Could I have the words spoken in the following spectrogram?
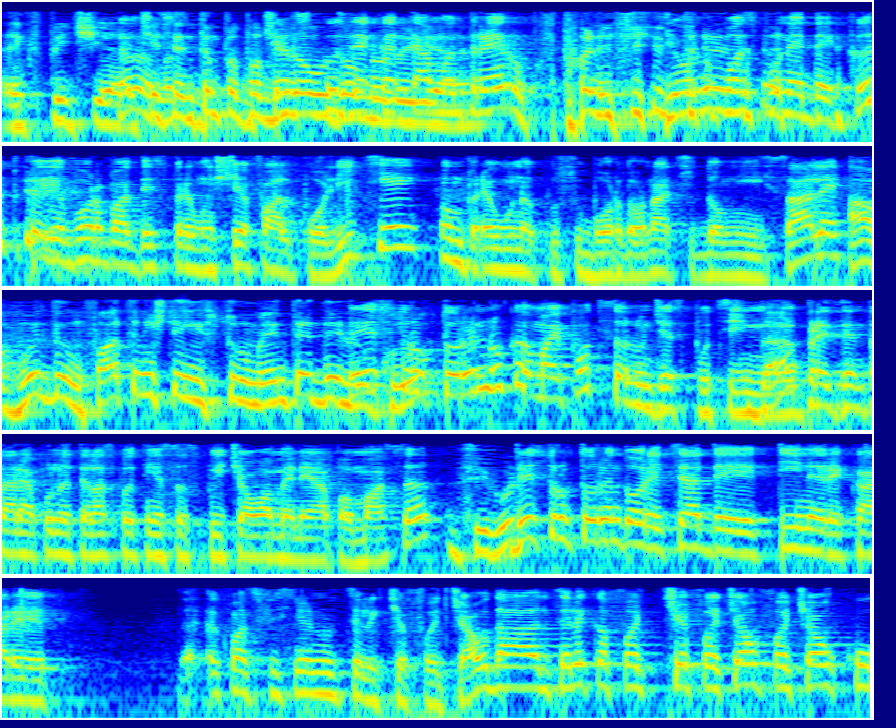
explici uh, Nu, ce nu, se întâmplă pe cer biroul scuze domnului că te-am uh, întrerupt. polițist. Eu nu pot spune decât că e vorba despre un șef al poliției, împreună cu subordonații domniei sale, Având în față niște instrumente de, lucru. Destructurând, nu că mai pot să lungesc puțin Da? da? prezentarea până te las pe tine să spui ce au oamenii aia pe masă. Sigur. Destructurând o rețea de tinere care, acum să fiu sincer, nu înțeleg ce făceau, dar înțeleg că fă, ce făceau, făceau cu,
